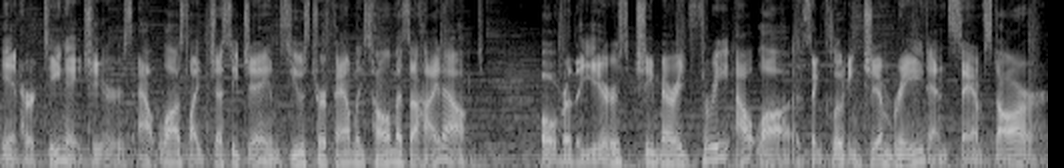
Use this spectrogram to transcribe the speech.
In her teenage years, outlaws like Jesse James used her family's home as a hideout. Over the years, she married three outlaws, including Jim Reed and Sam Starr.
